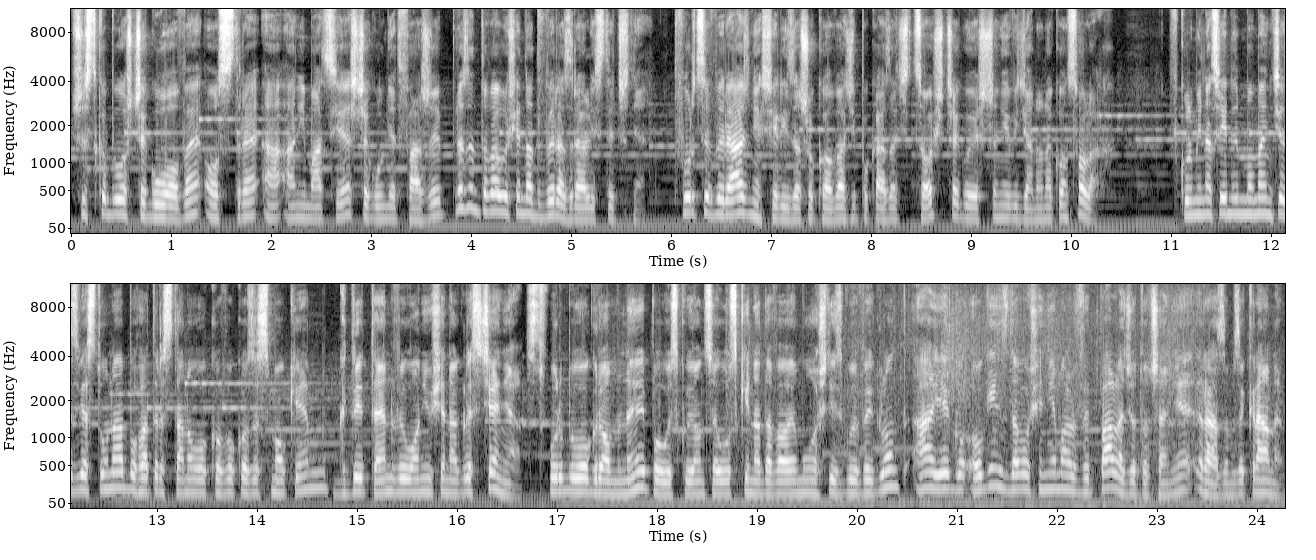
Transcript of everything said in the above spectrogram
Wszystko było szczegółowe, ostre, a animacje, szczególnie twarzy, prezentowały się nad wyraz realistycznie. Twórcy wyraźnie chcieli zaszokować i pokazać coś, czego jeszcze nie widziano na konsolach. W kulminacyjnym momencie zwiastuna bohater stanął oko w oko ze smokiem, gdy ten wyłonił się nagle z cienia. Stwór był ogromny, połyskujące łuski nadawały mu oślizgły wygląd, a jego ogień zdawał się niemal wypalać otoczenie razem z ekranem.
